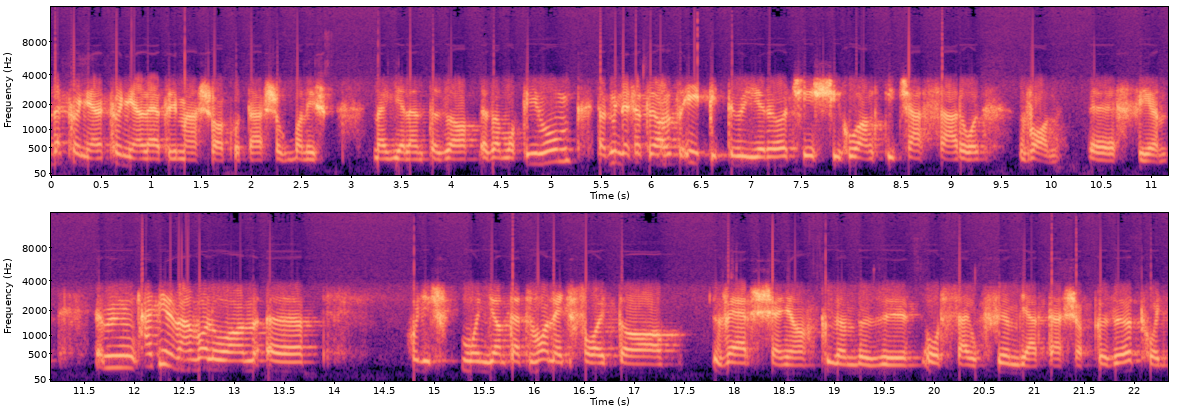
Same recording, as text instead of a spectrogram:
de könnyen, könnyen lehet, hogy más alkotásokban is megjelent ez a, ez a motivum. Tehát mindesetre az építőjéről, Csinsi Huangti császáról van film. Hát nyilvánvalóan, hogy is mondjam, tehát van egyfajta verseny a különböző országok filmgyártása között, hogy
